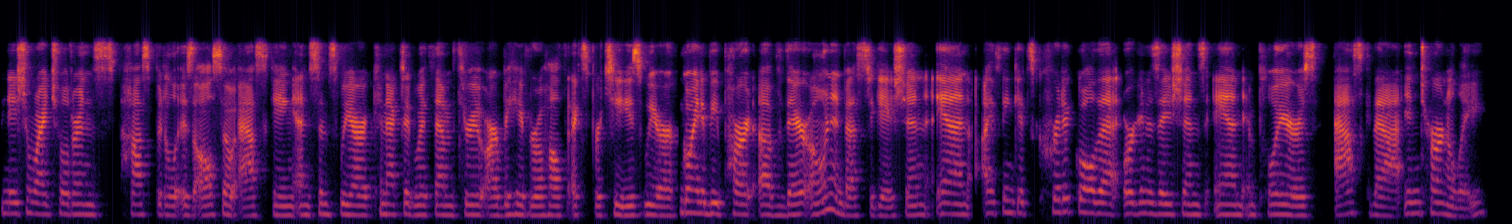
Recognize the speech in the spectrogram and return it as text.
Nationwide Children's Hospital is also asking. And since we are connected with them through our behavioral health expertise, we are going to be part of their own investigation. And I think it's critical that organizations and employers ask that internally.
